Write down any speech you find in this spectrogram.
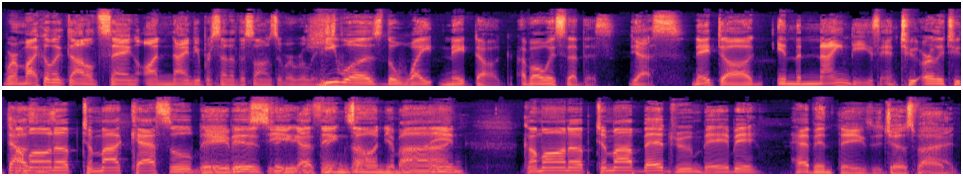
where Michael McDonald sang on 90 percent of the songs that were released. He was the white Nate Dogg. I've always said this. yes. Nate Dogg in the '90s and to early 2000s. Come on up to my castle, baby. See you got things on your mind. Come on up to my bedroom, baby. having things is just fine.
